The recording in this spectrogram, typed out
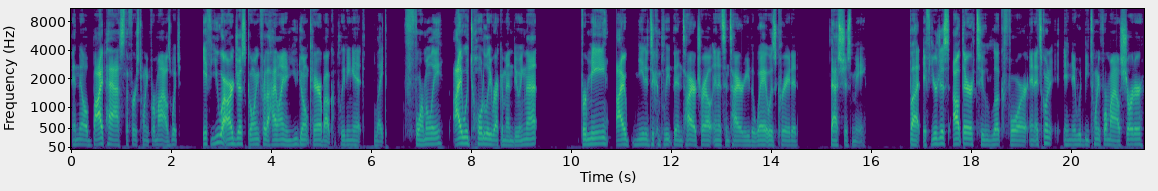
and they'll bypass the first 24 miles, which if you are just going for the high line and you don't care about completing it like formally, I would totally recommend doing that. For me, I needed to complete the entire trail in its entirety the way it was created. That's just me. But if you're just out there to look for, and it's going to, and it would be 24 miles shorter.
